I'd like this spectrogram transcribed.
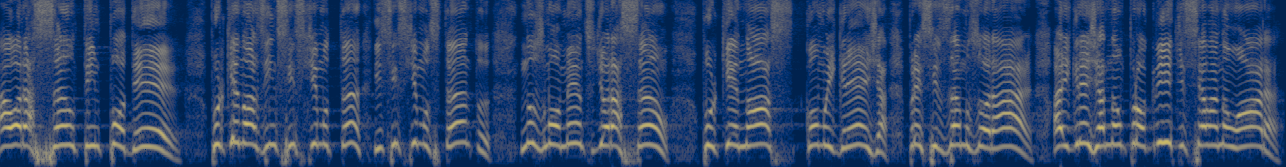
a oração tem poder, porque nós insistimos, tanto, insistimos tanto nos momentos de oração, porque nós, como igreja, precisamos orar. A igreja não progride se ela não ora.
